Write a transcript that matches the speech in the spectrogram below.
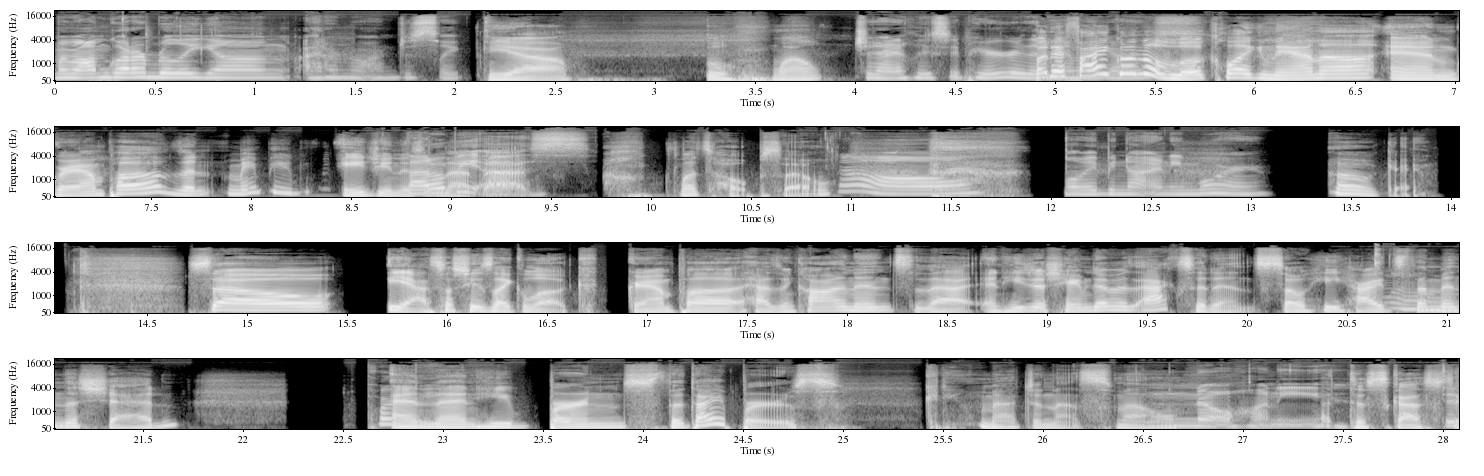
My mom got him really young. I don't know. I'm just like Yeah. Oh, well, genetically superior. Than but if him, I go to look like Nana and Grandpa, then maybe aging isn't that'll that be bad. us. Let's hope so. Oh, well, maybe not anymore. Okay. So yeah, so she's like, look, Grandpa has incontinence that, and he's ashamed of his accidents, so he hides them in the shed, Poor and then he burns the diapers. Can you imagine that smell? No, honey. Disgusting.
